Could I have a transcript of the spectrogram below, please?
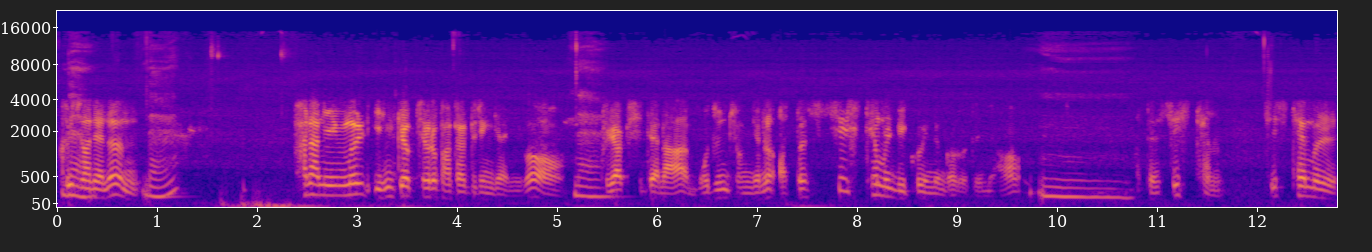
그 네. 전에는 네, 하나님을 인격적으로 받아들인 게 아니고 네, 구약 시대나 모든 종교는 어떤 시스템을 믿고 있는 거거든요. 음, 어떤 시스템, 시스템을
